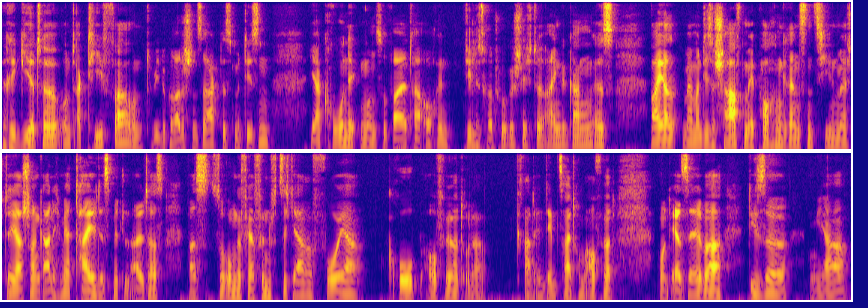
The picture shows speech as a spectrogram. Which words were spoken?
regierte und aktiv war und wie du gerade schon sagtest, mit diesen ja Chroniken und so weiter auch in die Literaturgeschichte eingegangen ist, war ja, wenn man diese scharfen Epochengrenzen ziehen möchte, ja schon gar nicht mehr Teil des Mittelalters, was so ungefähr 50 Jahre vorher grob aufhört oder gerade in dem Zeitraum aufhört. Und er selber diese ja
